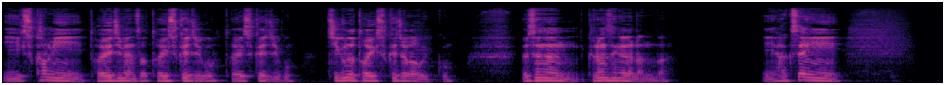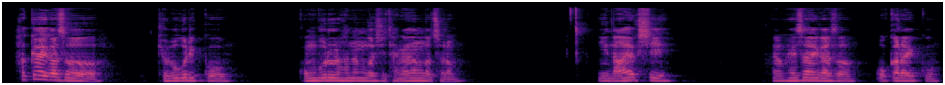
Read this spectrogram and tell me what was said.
이 익숙함이 더해지면서 더 익숙해지고 더 익숙해지고 지금도 더 익숙해져 가고 있고 요새는 그런 생각을 한다. 이 학생이 학교에 가서 교복을 입고 공부를 하는 것이 당연한 것처럼 이 나 역시 그냥 회사에 가서 옷 갈아입고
